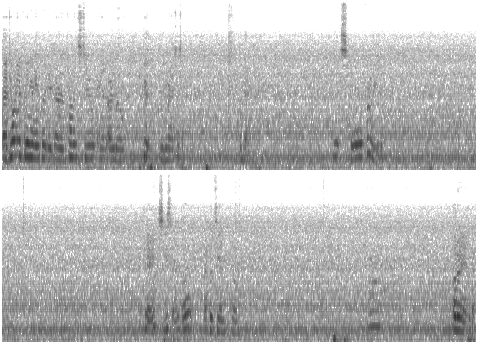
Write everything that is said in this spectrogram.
Uh, if you want me to put your name, put it in the comments too, and I will do it my sister. Okay. Let's spell Carly. Okay, C stand. Oh, I put in. No. Hmm. Oh, no, yeah, okay.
